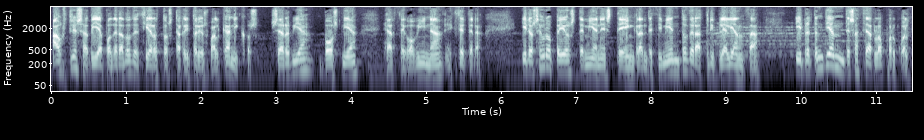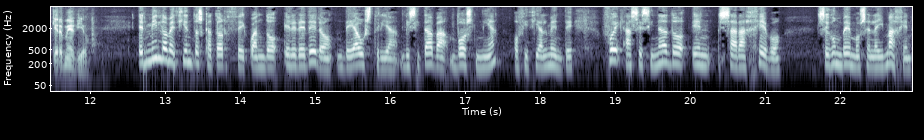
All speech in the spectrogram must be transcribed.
Austria se había apoderado de ciertos territorios balcánicos, Serbia, Bosnia, Herzegovina, etc. Y los europeos temían este engrandecimiento de la Triple Alianza y pretendían deshacerlo por cualquier medio. En 1914, cuando el heredero de Austria visitaba Bosnia oficialmente, fue asesinado en Sarajevo, según vemos en la imagen.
